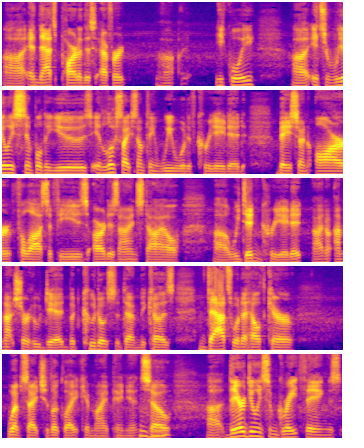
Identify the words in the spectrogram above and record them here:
Uh, and that's part of this effort uh, equally. Uh, it's really simple to use. It looks like something we would have created based on our philosophies our design style. Uh, we didn't create it. I don't, i'm not sure who did but kudos to them because that's what a healthcare website should look like in my opinion. So uh, they're doing some great things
